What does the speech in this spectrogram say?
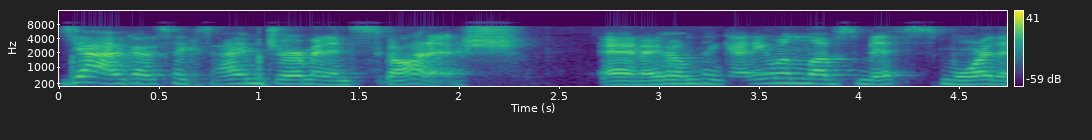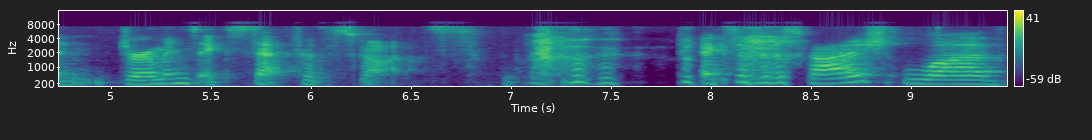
yeah, I've got to say, because I'm German and Scottish, and I don't Mm. think anyone loves myths more than Germans, except for the Scots. except for the Scottish, love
